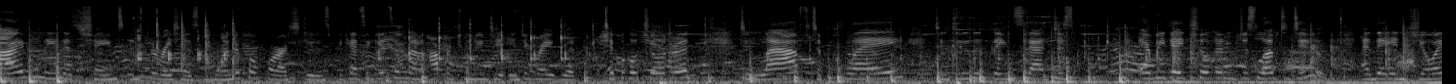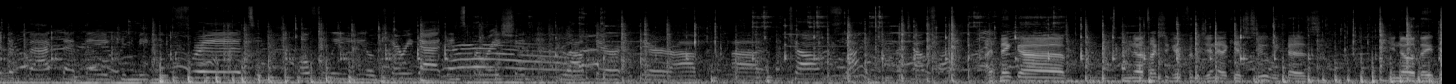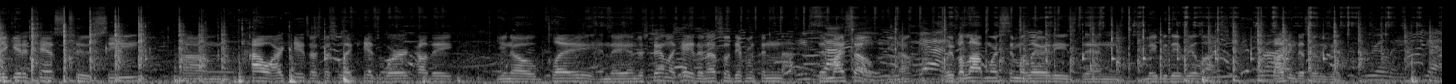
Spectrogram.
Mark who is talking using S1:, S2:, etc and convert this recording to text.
S1: I believe that Shane's inspiration is wonderful for our students because it gives them an opportunity to integrate with typical children, to laugh, to play, to do the things that just everyday children just love to do. And they enjoy the fact that they can meet new friends and hopefully, you know, carry that inspiration throughout their their uh, uh, child's life, child's life.
S2: I think uh, you know it's actually good for the gen ed kids too because you know they, they get a chance to see um, how our kids, our special ed kids work, how they you know play, and they understand like hey they're not so different than
S1: Exactly.
S2: than myself. You know
S1: Yeah.
S2: we have a lot more similarities than maybe they realize. So I think that's really good.
S1: Really, yes, that's wonderful. Yes.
